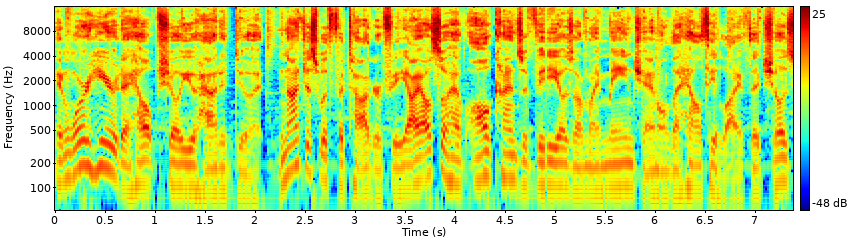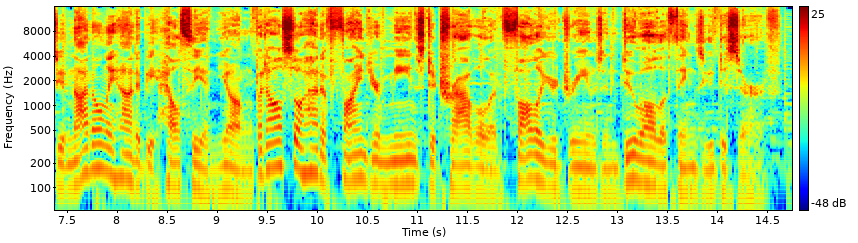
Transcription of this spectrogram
And we're here to help show you how to do it. Not just with photography, I also have all kinds of videos on my main channel, The Healthy Life, that shows you not only how to be healthy and young, but also how to find your means to travel and follow your dreams and do all the things you deserve.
